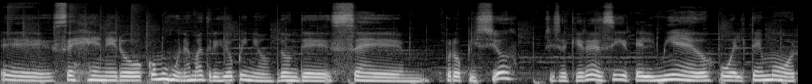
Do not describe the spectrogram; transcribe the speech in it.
eh, se generó como una matriz de opinión donde se propició si se quiere decir, el miedo o el temor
